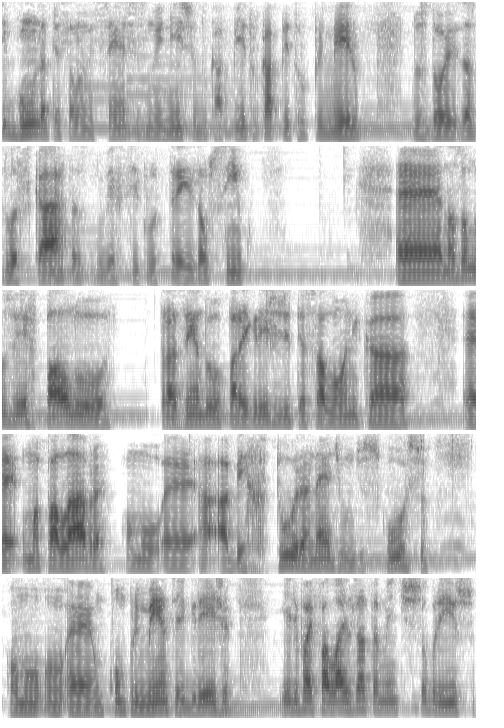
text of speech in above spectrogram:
2 Tessalonicenses, no início do capítulo, capítulo 1, dos dois, das duas cartas, do versículo 3 ao 5. É, nós vamos ver Paulo trazendo para a igreja de Tessalônica é, uma palavra como é, a abertura né, de um discurso, como um, é, um cumprimento à igreja, e ele vai falar exatamente sobre isso,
